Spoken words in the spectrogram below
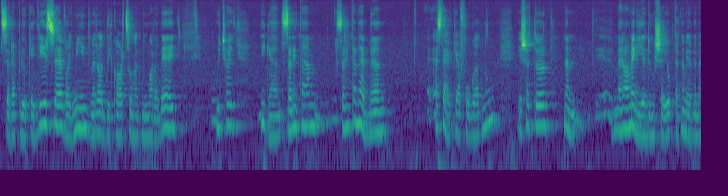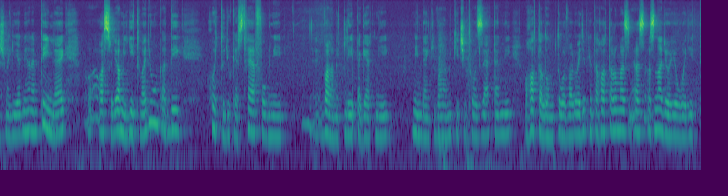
szereplők egy része, vagy mind, mert addig harcolnak, míg marad egy. Úgyhogy igen, szerintem, szerintem ebben ezt el kell fogadnunk, és ettől nem, mert ha megijedünk se jobb, tehát nem érdemes megijedni, hanem tényleg az, hogy amíg itt vagyunk, addig hogy tudjuk ezt felfogni, valamit lépegetni, mindenki valami kicsit hozzátenni, a hatalomtól való. Egyébként a hatalom az, az, az nagyon jó, hogy itt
